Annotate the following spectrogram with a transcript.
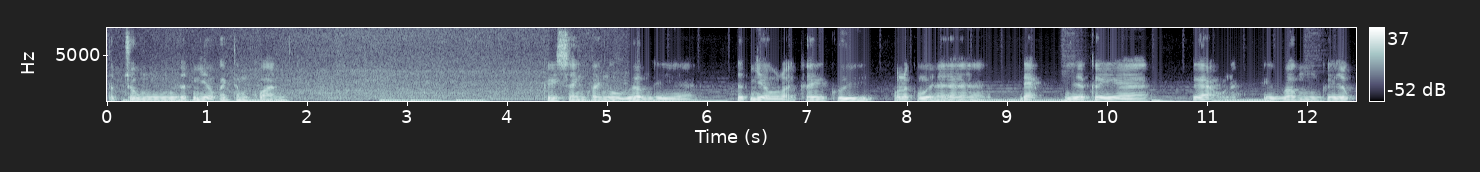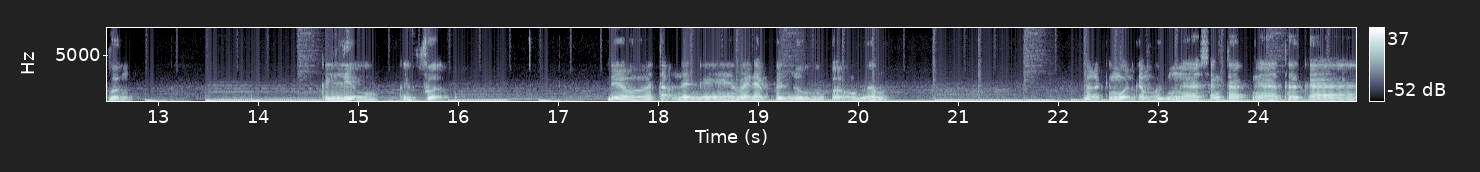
tập trung rất nhiều khách tham quan cây xanh quanh hồ gươm thì à, rất nhiều loại cây quý, hoặc là mới là đẹp, như là cây à, gạo này, cây vông, cây lộc vừng, cây liễu, cây phượng, đều tạo nên cái vẻ đẹp quyến rũ của hồ gươm. Và là cái nguồn cảm hứng à, sáng tác thơ ca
